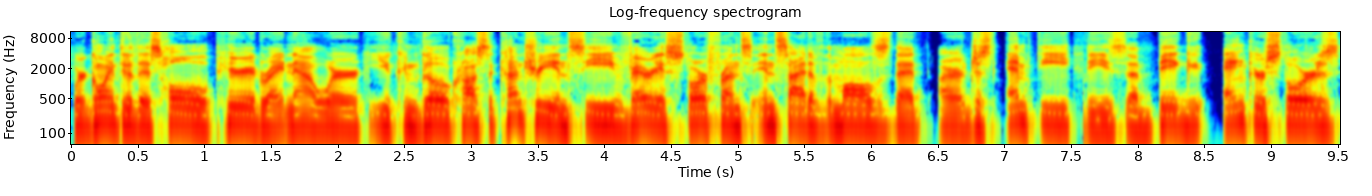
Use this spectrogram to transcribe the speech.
We're going through this whole period right now where you can go across the country and see various storefronts inside of the malls that are just empty. These uh, big anchor stores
